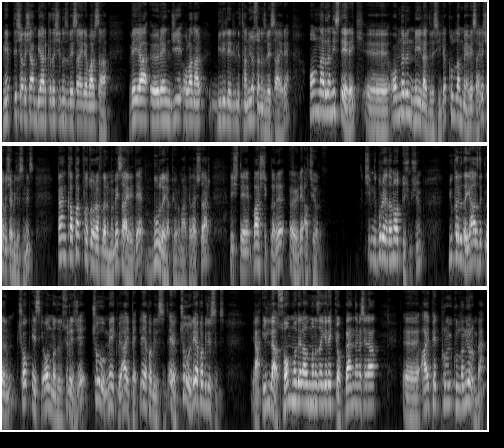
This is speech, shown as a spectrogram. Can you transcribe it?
MEP'te çalışan bir arkadaşınız vesaire varsa veya öğrenci olan birilerini tanıyorsanız vesaire onlardan isteyerek e, onların mail adresiyle kullanmaya vesaire çalışabilirsiniz. Ben kapak fotoğraflarımı vesaire de burada yapıyorum arkadaşlar. İşte başlıkları öyle atıyorum. Şimdi buraya da not düşmüşüm. Yukarıda yazdıklarım çok eski olmadığı sürece çoğu Mac ve iPad ile yapabilirsiniz. Evet çoğuyla yapabilirsiniz. Ya illa son model almanıza gerek yok. Ben de mesela e, iPad Pro'yu kullanıyorum ben.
